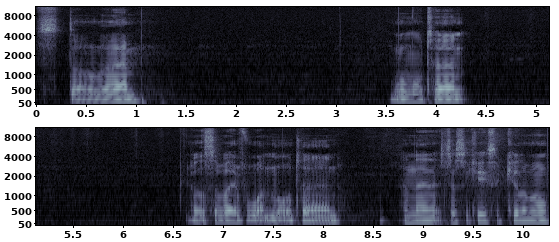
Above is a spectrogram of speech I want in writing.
start all of them. One more turn. Got to survive one more turn. And then it's just a case of kill them all.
